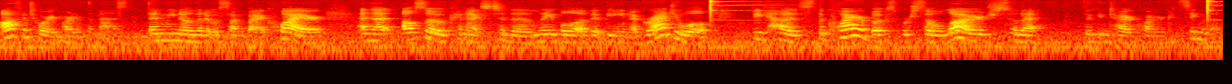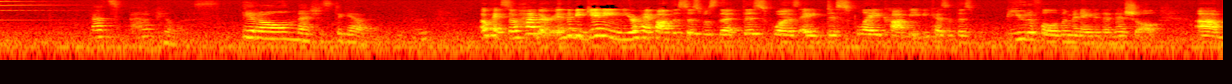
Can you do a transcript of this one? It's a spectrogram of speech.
offertory part of the Mass. Then we know that it was sung by a choir, and that also connects to the label of it being a gradual because the choir books were so large so that the entire choir could sing them. That's fabulous. It all meshes together. Okay, so Heather, in the beginning, your hypothesis was that this was a display copy because of this beautiful illuminated initial. Um,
